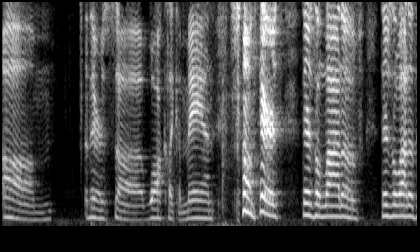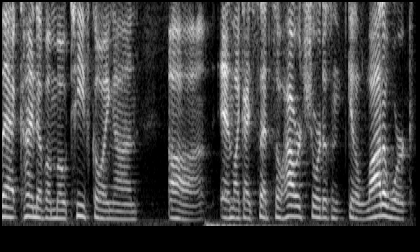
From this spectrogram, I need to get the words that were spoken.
Um, there's uh, "Walk Like a Man." So there's there's a lot of there's a lot of that kind of a motif going on. Uh, and like I said, so Howard Shore doesn't get a lot of work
